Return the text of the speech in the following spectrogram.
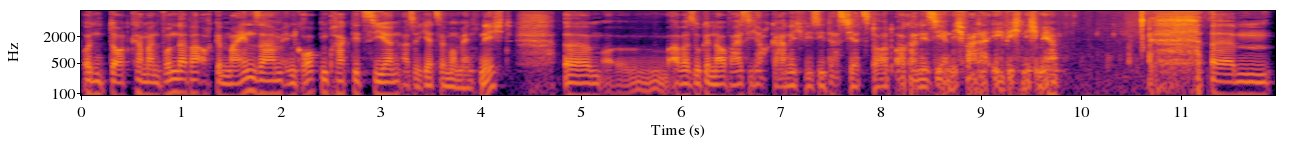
Und dort kann man wunderbar auch gemeinsam in Gruppen praktizieren, also jetzt im Moment nicht, ähm, aber so genau weiß ich auch gar nicht, wie sie das jetzt dort organisieren. Ich war da ewig nicht mehr. Ähm,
